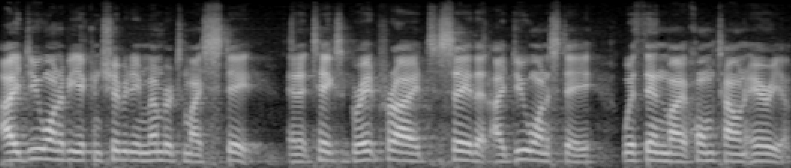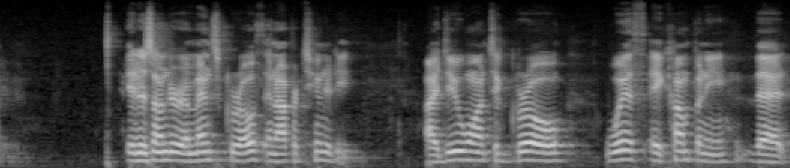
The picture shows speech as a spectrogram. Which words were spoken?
I do want to be a contributing member to my state, and it takes great pride to say that I do want to stay within my hometown area. It is under immense growth and opportunity. I do want to grow with a company that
